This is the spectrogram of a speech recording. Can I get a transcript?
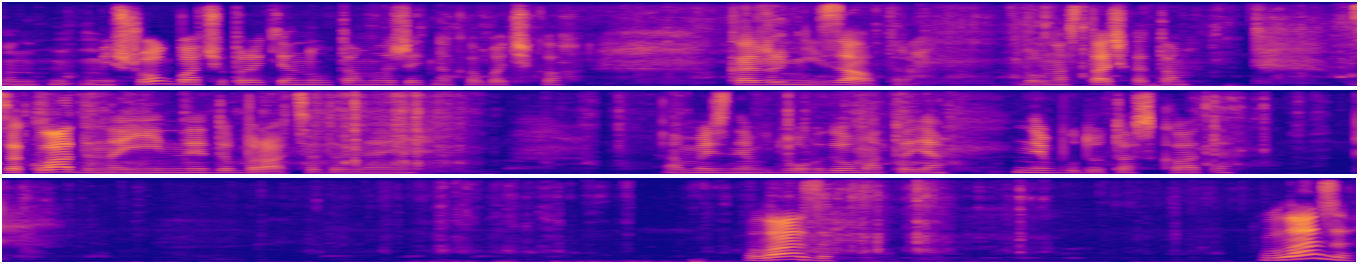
Он мішок, бачу, притягнув, там лежить на кабачках. Кажу, ні, завтра. Бо в нас тачка там закладена, і не добратися до неї. А ми з ним вдвох вдома, то я не буду таскати. Влазе? Влазе?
